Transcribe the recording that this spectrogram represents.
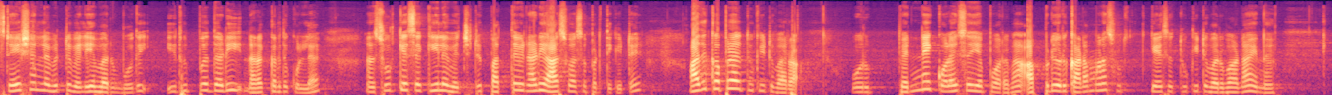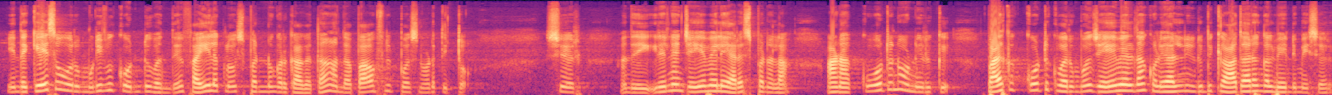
ஸ்டேஷனில் விட்டு வெளியே வரும்போது இருபது நடக்கிறதுக்குள்ளே அந்த சூட்கேஸை கீழே வச்சுட்டு பத்து வினாடி ஆசுவாசப்படுத்திக்கிட்டு அதுக்கப்புறம் அதை தூக்கிட்டு வரான் ஒரு பெண்ணை கொலை செய்ய போகிறவன் அப்படி ஒரு கனமான சூட்கேஸை தூக்கிட்டு வருவானா என்ன? இந்த கேஸை ஒரு முடிவு கொண்டு வந்து ஃபைலை க்ளோஸ் பண்ணுங்கிறதுக்காக தான் அந்த பவர்ஃபுல் பர்சனோட திட்டம். ஷூர் அந்த இளைஞன் ஜெயவேலை அரெஸ்ட் பண்ணலாம். ஆனால் கோர்ட்டுன்னு ஒன்று இருக்குது வழக்கு கோர்ட்டுக்கு வரும்போது ஜெயவேல் தான் கொலையாளின்னு நிரூபிக்க ஆதாரங்கள் வேண்டுமே சார்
